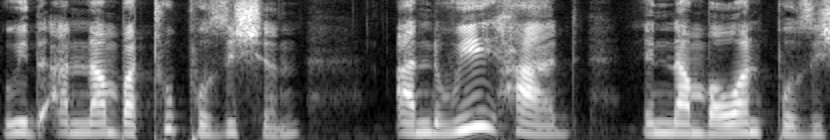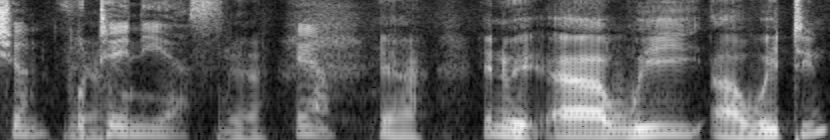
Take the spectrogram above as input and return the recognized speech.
with a number two position, and we had a number one position for Yeah. 10 years. Yeah. Yeah. Yeah. Anyway, uh, we are waiting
